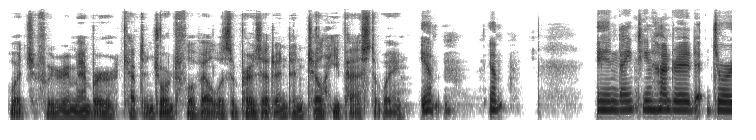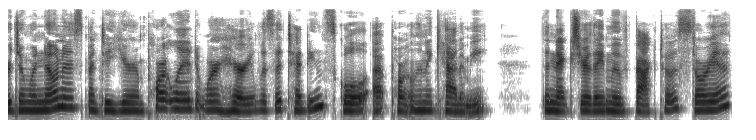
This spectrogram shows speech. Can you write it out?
which, if we remember, Captain George Flavel was the president until he passed away. Yep, yep. In 1900, George and Winona spent a year in Portland where Harry was attending school at Portland Academy. The next year, they moved back to Astoria,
